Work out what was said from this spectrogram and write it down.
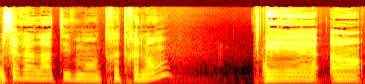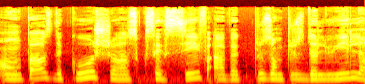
c'est relativement très très long. Et euh, on pose des couches euh, successives avec plus en plus de l'huile.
